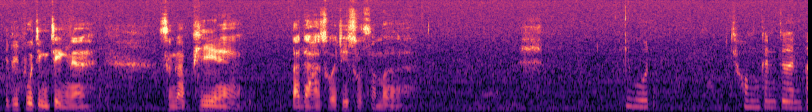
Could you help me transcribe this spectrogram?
นี่พี่พูดจริง ๆ นะ สำหรับพี่เนี่ยระดาสวยที่สุดเสมอ พี่วุฒิชมกันเกินไป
